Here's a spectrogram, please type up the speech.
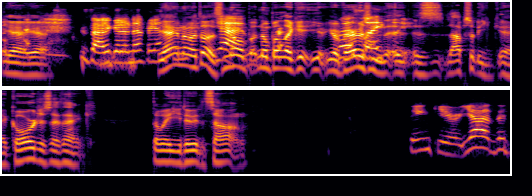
Yeah, yeah, Is that a good enough answer? yeah. No, it does. Yeah, no, but no, but like your, your version likely. is, is absolutely uh, gorgeous. I think the way you do the song. Thank you. Yeah, the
